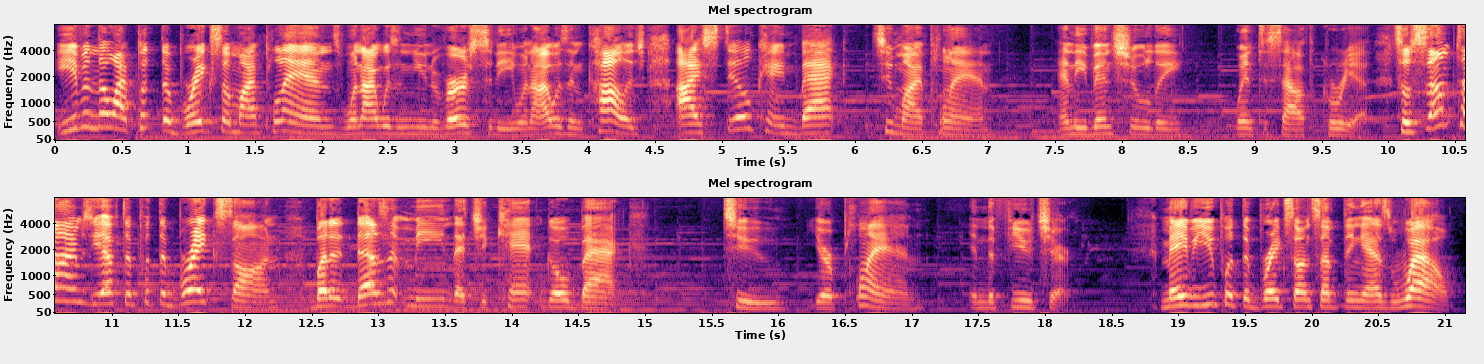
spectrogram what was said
even though I put the brakes on my plans when I was in university, when I was in college, I still came back to my plan and eventually went to South Korea. So sometimes you have to put the brakes on, but it doesn't mean that you can't go back to your plan in the future. Maybe you put the brakes on something as well.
